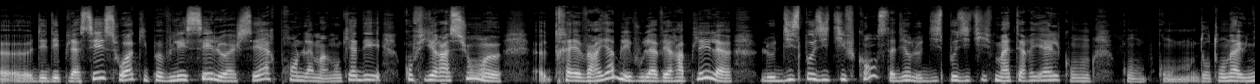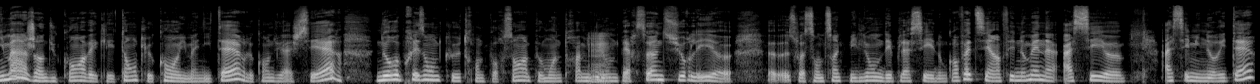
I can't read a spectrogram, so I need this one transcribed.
euh, des déplacés, soit qui peuvent laisser le HCR prendre la main. Donc il y a des configurations euh, très variables et vous l'avez rappelé, le dispositif camp, c'est-à-dire le dispositif matériel qu'on, dont on a une image hein, du camp avec les tentes, le camp humanitaire, le camp du HCR, ne représente que 30%, un peu moins de 3 millions mmh. de personnes sur les 65 millions de déplacés. Donc en fait, c'est un phénomène assez euh, assez minoritaire.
